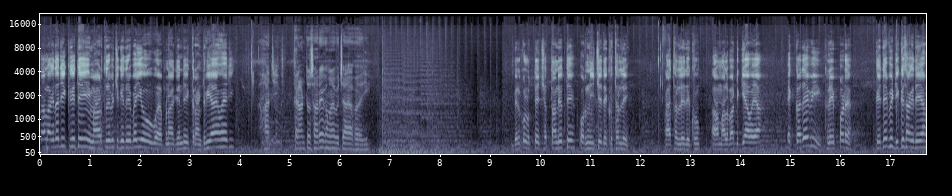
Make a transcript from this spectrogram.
ਤਾਂ ਲੱਗਦਾ ਜੀ ਕਿਤੇ ਇਮਾਰਤ ਦੇ ਵਿੱਚ ਕਿਤੇ ਬਾਈ ਉਹ ਆਪਣਾ ਕਹਿੰਦੇ ਕਰੰਟ ਵੀ ਆਇਆ ਹੋਇਆ ਜੀ। ਹਾਂਜੀ ਕਰੰਟ ਸਾਰੇ ਕਮਰਿਆਂ ਵਿੱਚ ਆਇਆ ਹੋਇਆ ਜੀ। ਬਿਲਕੁਲ ਉੱਤੇ ਛੱਤਾਂ ਦੇ ਉੱਤੇ ਔਰ ਨੀਚੇ ਦੇਖੋ ਥੱਲੇ। ਆ ਥੱਲੇ ਦੇਖੋ ਆ ਮਲਬਾ ਡਿੱਗਿਆ ਹੋਇਆ। ਇਹ ਕਦੇ ਵੀ ਖਲੇਪੜ ਕਿਤੇ ਵੀ ਡਿੱਗ ਸਕਦੇ ਆ।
